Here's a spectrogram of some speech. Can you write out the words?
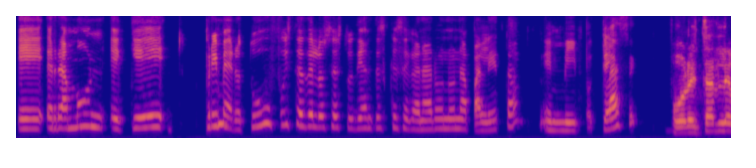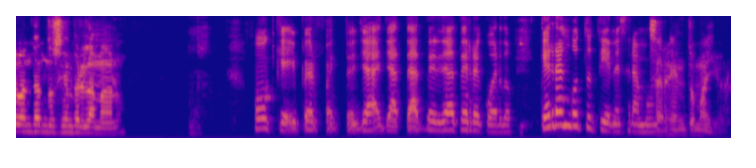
Eh, Ramón, eh, ¿qué, primero, ¿tú fuiste de los estudiantes que se ganaron una paleta en mi clase? Por estar levantando siempre la mano. Ok, perfecto, ya, ya, te, ya te recuerdo. ¿Qué rango tú tienes, Ramón? Sargento mayor.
